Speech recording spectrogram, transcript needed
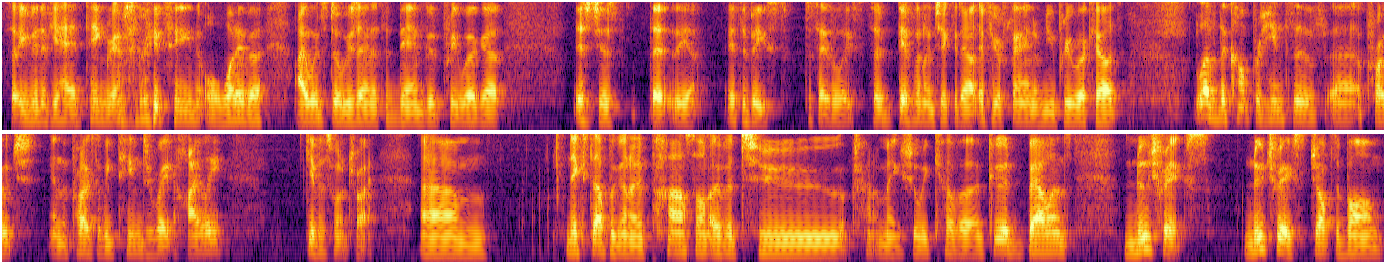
So even if you had 10 grams of creatine or whatever, I would still be saying it's a damn good pre-workout. It's just that, yeah, it's a beast to say the least. So definitely check it out if you're a fan of new pre-workouts. Love the comprehensive uh, approach and the products that we tend to rate highly. Give this one a try. Um, next up, we're going to pass on over to, I'm trying to make sure we cover a good balance. Nutrex. Nutrex dropped a bomb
